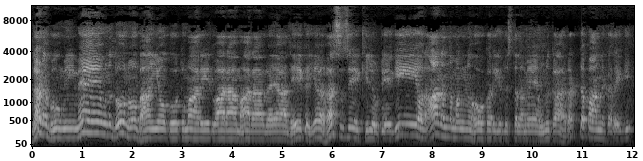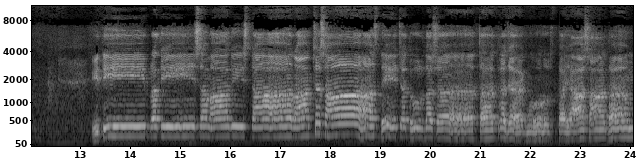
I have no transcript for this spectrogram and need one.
रणभूमि में उन दोनों भाइयों को तुम्हारे द्वारा मारा गया। देख, यह हर्ष से खिल उठेगी और आनंद मग्न होकर युद्ध स्थल में उनका रक्तपान करेगी। इति प्रतिसमादिष्टा राक्षसास्ते चतुर्दश, तत्र जग्मुस्तया सार्धं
